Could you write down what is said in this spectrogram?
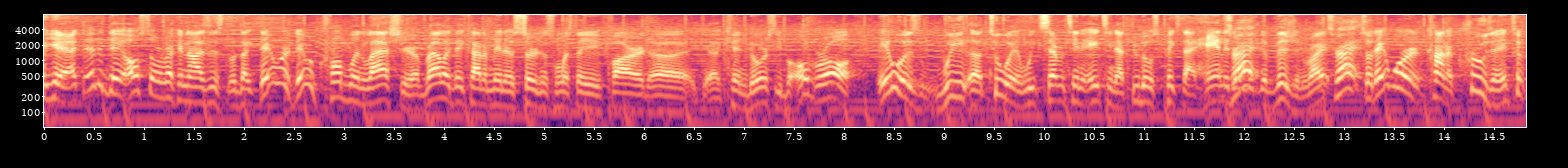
Yeah, at the end of the day, also recognize this. Like they were, they were crumbling last year. Valley, they kind of made a resurgence once they fired uh, uh, Ken Dorsey. But overall, it was we uh, Tua in week 17 and 18 that threw those picks that handed That's them right. the division, right? That's right. So they weren't kind of cruising. It took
